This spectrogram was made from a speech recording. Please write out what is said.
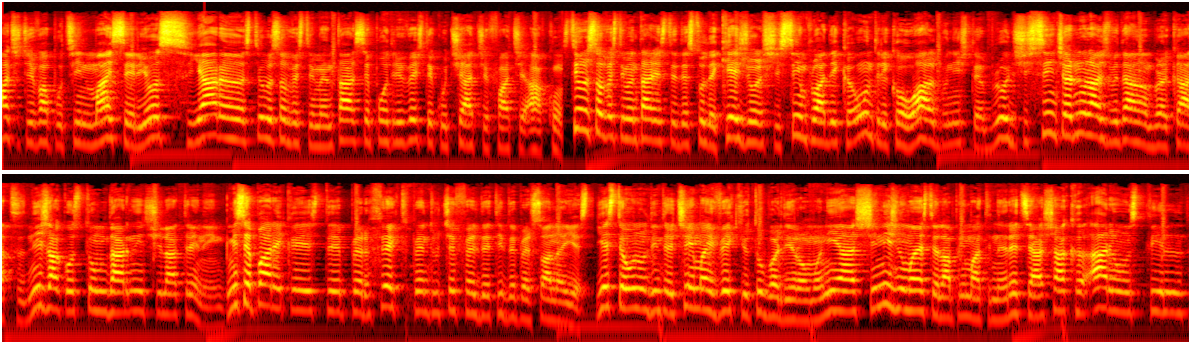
face ceva puțin mai serios, iar uh, stilul său vestimentar se potrivește cu ceea ce face acum. Stilul său vestimentar este destul de casual și simplu, adică un tricou alb, niște blugi și sincer nu l-aș vedea îmbrăcat nici la costum, dar nici și la training. Mi se pare că este perfect pentru ce fel de tip de persoană este. Este unul dintre cei mai vechi youtuber din România și nici nu mai este la prima tinerețe, așa că are un stil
